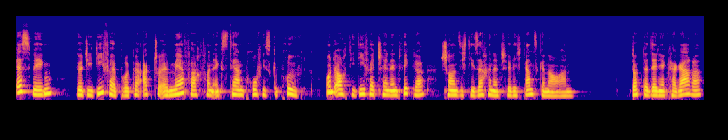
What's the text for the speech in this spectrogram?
Deswegen wird die DeFi-Brücke aktuell mehrfach von externen Profis geprüft und auch die DeFi-Chain-Entwickler schauen sich die Sache natürlich ganz genau an. Dr. Daniel Kagara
